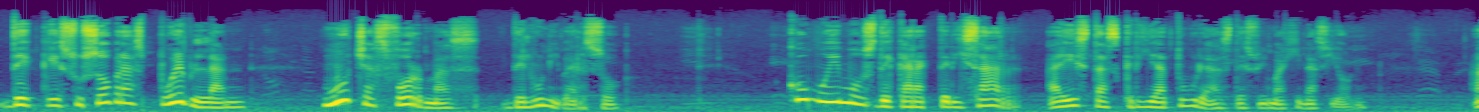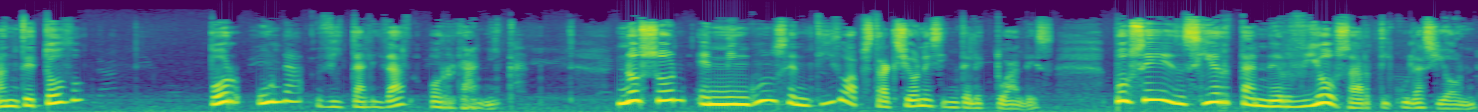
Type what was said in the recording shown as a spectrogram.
de que sus obras pueblan muchas formas del universo. ¿Cómo hemos de caracterizar a estas criaturas de su imaginación? Ante todo, por una vitalidad orgánica. No son en ningún sentido abstracciones intelectuales, poseen cierta nerviosa articulación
